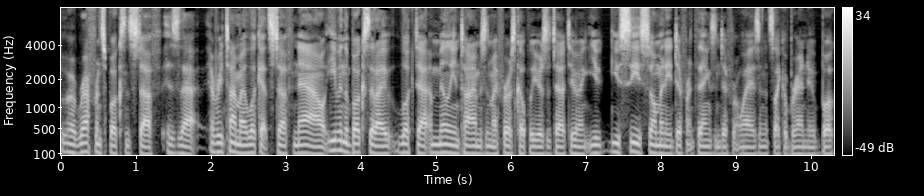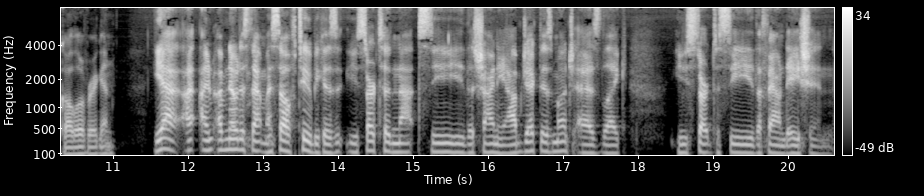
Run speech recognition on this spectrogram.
uh, reference books and stuff is that every time I look at stuff now, even the books that I looked at a million times in my first couple of years of tattooing, you you see so many different things in different ways, and it's like a brand new book all over again. yeah. I, I've noticed that myself too because you start to not see the shiny object as much as like you start to see the foundation,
